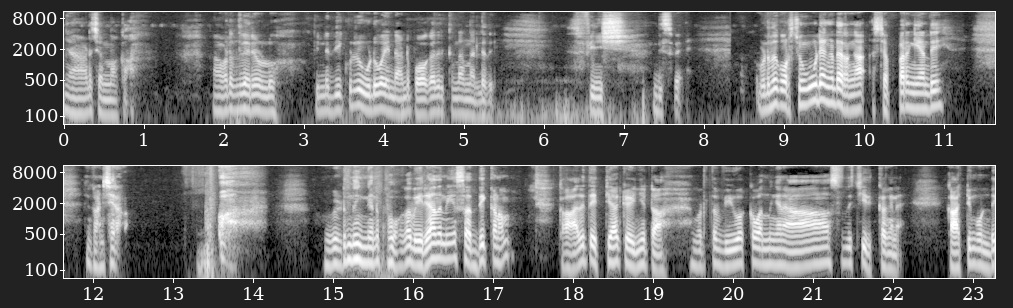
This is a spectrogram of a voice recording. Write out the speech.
ഞാൻ അവിടെ ചെന്ന് നോക്കാം അവിടെ ഇത് വരെ ഉള്ളൂ. പിന്നെ ഇതിൽ കൂടി ഒരു ഉടുവ ഉണ്ടാണ്ട് പോകാതിരിക്കുന്നതാണ് നല്ലത്. ഫിനിഷ് ദിസ് വേ ഇവിടുന്ന് കുറച്ചും കൂടി അങ്ങോട്ട് ഇറങ്ങാം. സ്റ്റെപ്പ് ഇറങ്ങിയാണ്ട് കാണിച്ചു തരാം. ഇവിടുന്ന് ഇങ്ങനെ പോകാൻ വരികയെന്നുണ്ടെങ്കിൽ ശ്രദ്ധിക്കണം. കാൽ തെറ്റിയാൽ കഴിഞ്ഞിട്ടാ. ഇവിടുത്തെ വ്യൂ ഒക്കെ വന്ന് ഇങ്ങനെ ആസ്വദിച്ചിരിക്കുക അങ്ങനെ. കാറ്റും കൊണ്ട്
